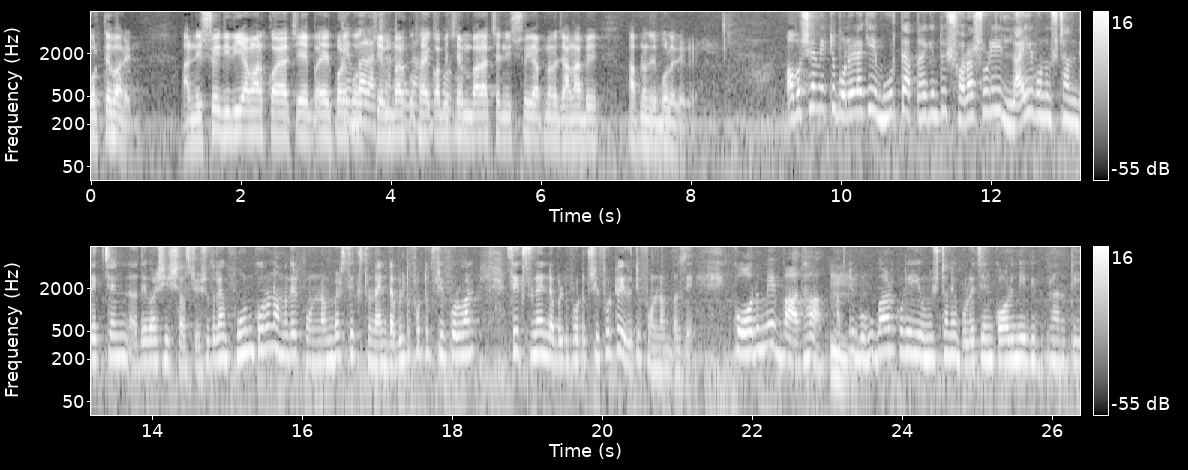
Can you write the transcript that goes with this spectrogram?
করতে পারেন। আর নিশ্চয়ই দিদি আমার কয়া আছে এরপরে চেম্বার কোথায় কবে চেম্বার আছে নিশ্চয়ই আপনারা জানাবে আপনাদের বলে দেবে। অবশ্যই আমি একটু বলে রাখি এই মুহূর্তে আপনারা কিন্তু সরাসরি লাইভ অনুষ্ঠান দেখছেন দেবাশিস শাস্ত্রী। সুতরাং ফোন করুন আমাদের phone number six two nine double two four two three four one six two nine double two four two three four two এই দুটি ফোন নাম্বারে কর্মে বাধা আপনি বহুবার করে এই অনুষ্ঠানে বলেছেন কর্মে বিভ্রান্তি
